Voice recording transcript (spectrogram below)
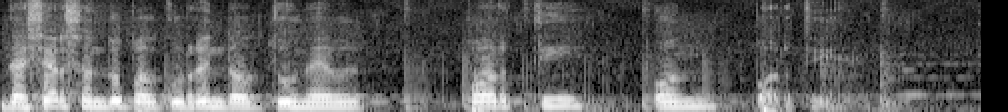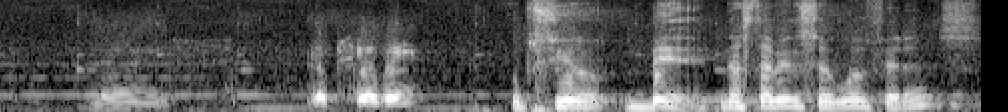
Deixar-se endur pel corrent del túnel porti on porti. Doncs l'opció B. Opció B. N'està ben segur, Alferes? Sí.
